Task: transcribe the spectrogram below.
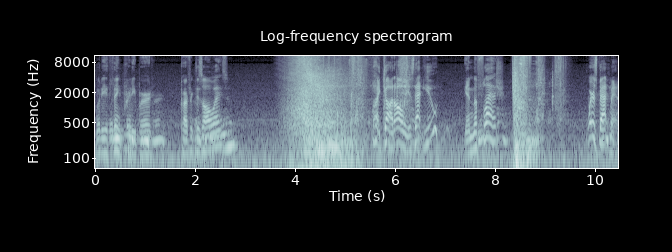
What do you think, pretty bird? Perfect as always? My god, Ollie, is that you? In the flesh. Where's Batman?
